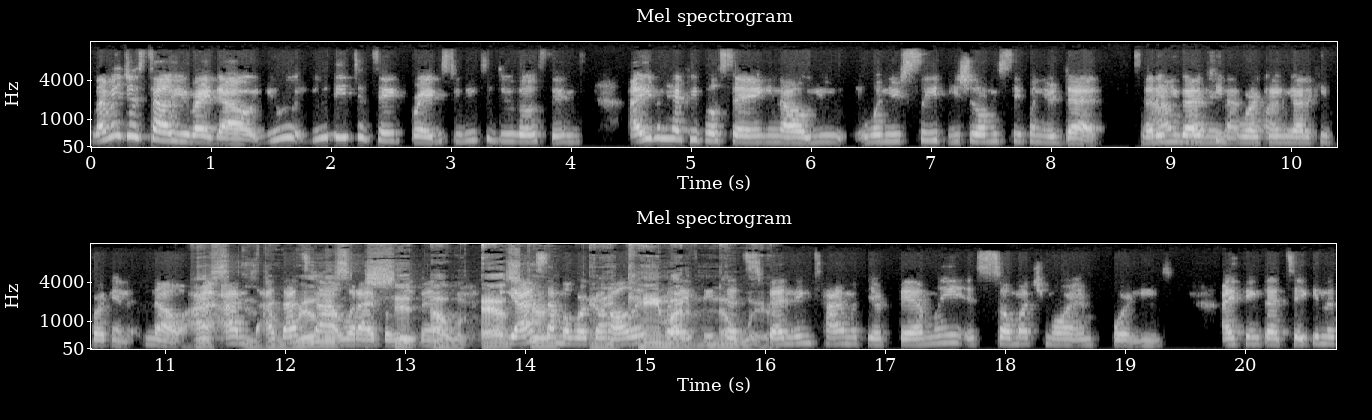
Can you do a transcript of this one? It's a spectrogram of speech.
Let me just tell you right now, you you need to take breaks. You need to do those things. I even hear people saying, you know, you when you sleep, you should only sleep when you're dead. That if you got to keep working, you got to keep working. No, I, I'm, that's not what I believe in. I yes, I'm a workaholic, but I think nowhere. that spending time with your family is so much more important. I think that taking the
